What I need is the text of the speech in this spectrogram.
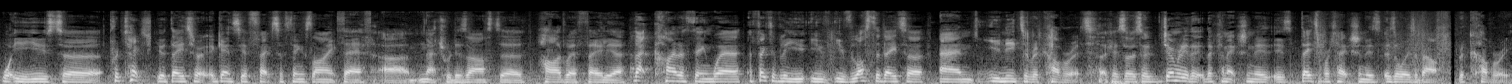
what you use to protect your data against effects of things like theft, um, natural disaster, hardware failure, that kind of thing where effectively you, you've, you've lost the data and you need to recover it. Okay, so, so generally the, the connection is, is data protection is, is always about recovery.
